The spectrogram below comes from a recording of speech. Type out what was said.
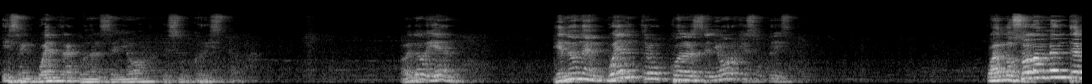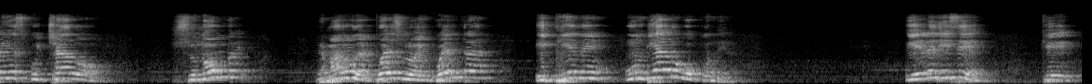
y se encuentra con el Señor Jesucristo. Oiga bien, tiene un encuentro con el Señor Jesucristo. Cuando solamente había escuchado su nombre, hermano, después lo encuentra y tiene un diálogo con él. Y él le dice que,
